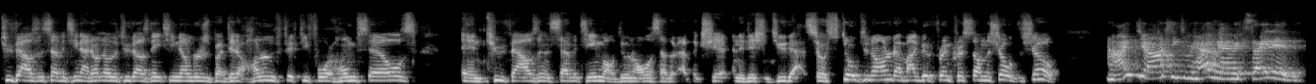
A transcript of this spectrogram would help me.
2017, I don't know the 2018 numbers, but did 154 home sales in 2017 while doing all this other epic shit in addition to that. So stoked and honored to have my good friend Chris on the show with the show. Hi Josh, thanks for having me. I'm excited.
